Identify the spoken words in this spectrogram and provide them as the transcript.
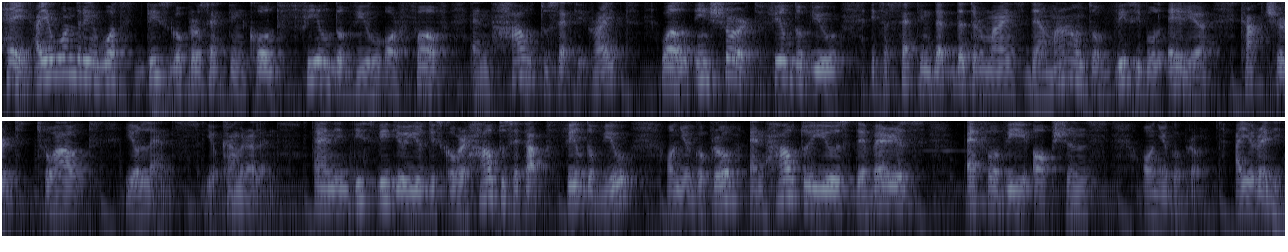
Hey, are you wondering what's this GoPro setting called field of view or FOV and how to set it right? Well, in short, field of view it's a setting that determines the amount of visible area captured throughout your lens, your camera lens. And in this video you'll discover how to set up field of view on your GoPro and how to use the various FOV options on your GoPro. Are you ready?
